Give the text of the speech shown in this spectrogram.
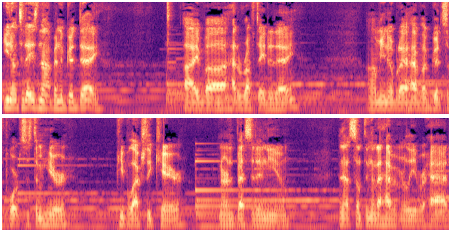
You know, today's not been a good day. I've uh, had a rough day today. Um, you know, but I have a good support system here. People actually care and are invested in you. And that's something that I haven't really ever had.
